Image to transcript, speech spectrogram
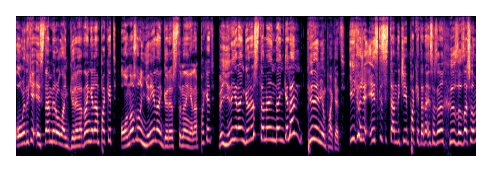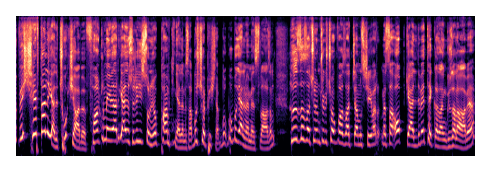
oyundaki eskiden beri olan görevlerden gelen paket. Ondan sonra yeni gelen görev sisteminden gelen paket. Ve yeni gelen görev sisteminden gelen premium paket. İlk önce eski sistemdeki paketlerden esasında hızlı hızlı açalım. Ve şeftali geldi. Çok iyi abi. Farklı meyveler geldi sürece hiç sorun yok. Pumpkin geldi mesela. Bu çöp işte. Bu, bu, bu gelmemesi lazım. Hızlı hızlı açıyorum çünkü çok fazla açacağımız şey var. Mesela hop geldi ve tekrardan güzel abi.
